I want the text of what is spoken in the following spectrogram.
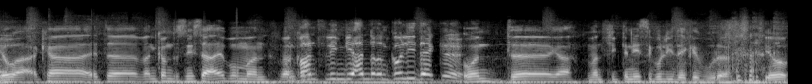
Jo, AK, Alter, wann kommt das nächste Album, Mann? Wann Und wann fliegen die anderen Gullideckel? Und äh, ja, wann fliegt der nächste Gullideckel, Bruder? Jo.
